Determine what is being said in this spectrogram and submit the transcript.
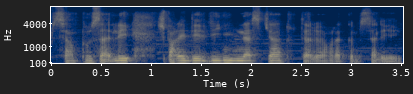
c'est un peu ça. Les, je parlais des lignes Nazca tout à l'heure, là, comme ça, les,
